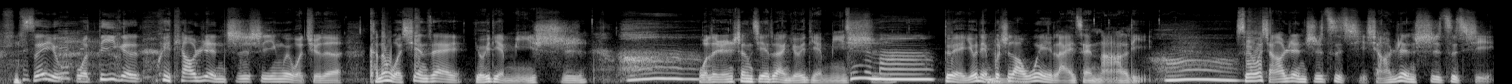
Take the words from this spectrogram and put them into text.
所以我第一个会挑认知，是因为我觉得可能我现在有一点迷失啊，我的人生阶段有一点迷失，真的？吗？对，有点不知道未来在哪里。哦，所以我想要认知自己，想要认识自己。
